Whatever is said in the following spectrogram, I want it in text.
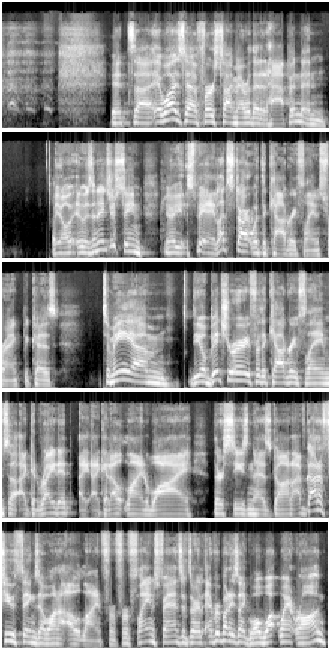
it's uh, it was uh, first time ever that it happened, and you know it was an interesting. You know, you, hey, let's start with the Calgary Flames, Frank, because to me, um, the obituary for the Calgary Flames, uh, I could write it. I, I, could outline why their season has gone. I've got a few things I want to outline for for Flames fans. If they're everybody's like, well, what went wrong?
